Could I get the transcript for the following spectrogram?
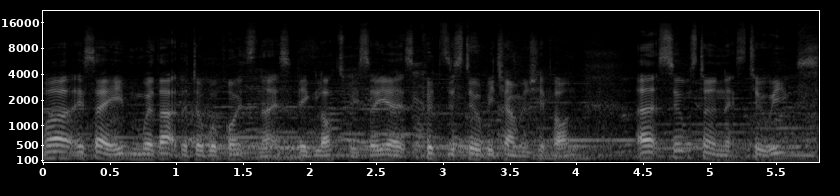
Well, I say even without the double points and that, it's a big lottery. So yeah, it could still be championship on. Uh, Silverstone next two weeks.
